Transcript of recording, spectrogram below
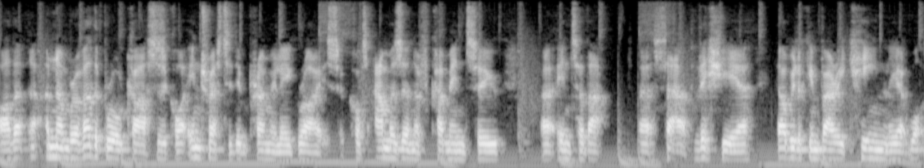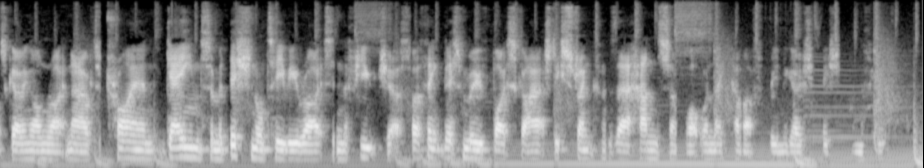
a number of other broadcasters are quite interested in Premier League rights. Of course, Amazon have come into uh, into that uh, setup this year. They'll be looking very keenly at what's going on right now to try and gain some additional TV rights in the future. So I think this move by Sky actually strengthens their hand somewhat when they come up for renegotiation in the future.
